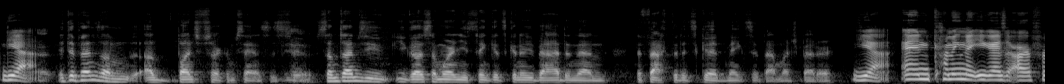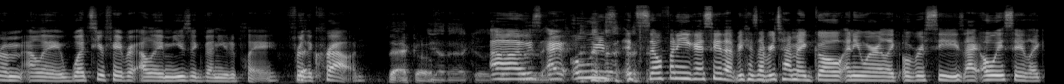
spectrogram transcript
Yeah. It depends on a bunch of circumstances too. Yeah. Sometimes you you go somewhere and you think it's gonna be bad, and then the fact that it's good makes it that much better. Yeah. And coming that you guys are from LA, what's your favorite LA music venue to play for the crowd? The echo. yeah, the echo. Uh, I was. I always. It's so funny you guys say that because every time I go anywhere like overseas, I always say like,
